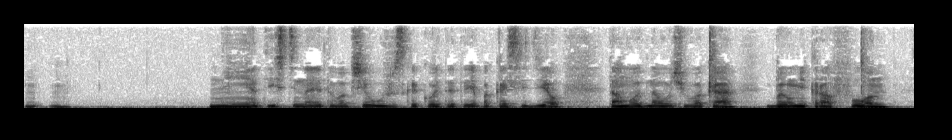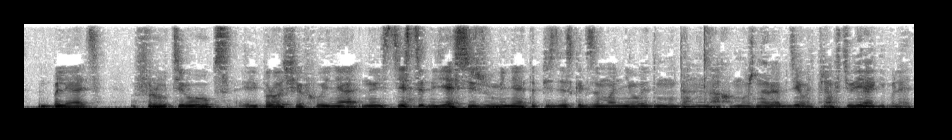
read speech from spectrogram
М-м. Нет, истина, это вообще ужас какой-то. Это я пока сидел, там у одного чувака был микрофон, блядь, Fruity Loops и прочая хуйня. Ну, естественно, я сижу, меня это пиздец как заманило. И думаю, да ну нахуй, можно рэп делать прям в тюряге, блядь.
